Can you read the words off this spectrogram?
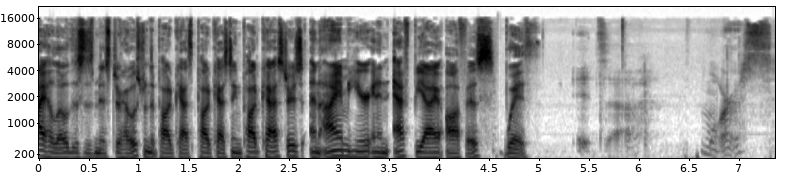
Hi, hello. This is Mr. Host from the podcast Podcasting Podcasters, and I am here in an FBI office with, It's uh Morris.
